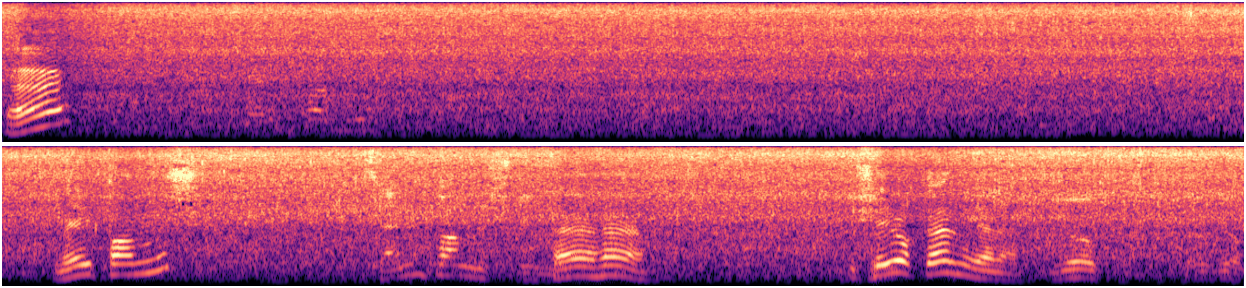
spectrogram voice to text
He? Ney panmış? senin kalmıştın. He he. Bir şey yok değil mi yana? Yok. Yok yok.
